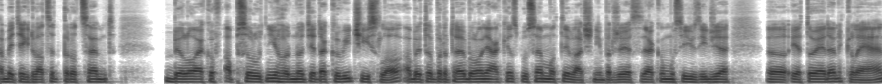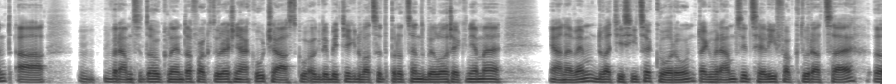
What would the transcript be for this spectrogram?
aby těch 20% bylo jako v absolutní hodnotě takový číslo, aby to pro tebe bylo nějakým způsobem motivační, protože si jako musíš vzít, že eh, je to jeden klient a v rámci toho klienta fakturuješ nějakou částku a kdyby těch 20% bylo, řekněme, já nevím, 2000 korun, tak v rámci celé fakturace uh,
